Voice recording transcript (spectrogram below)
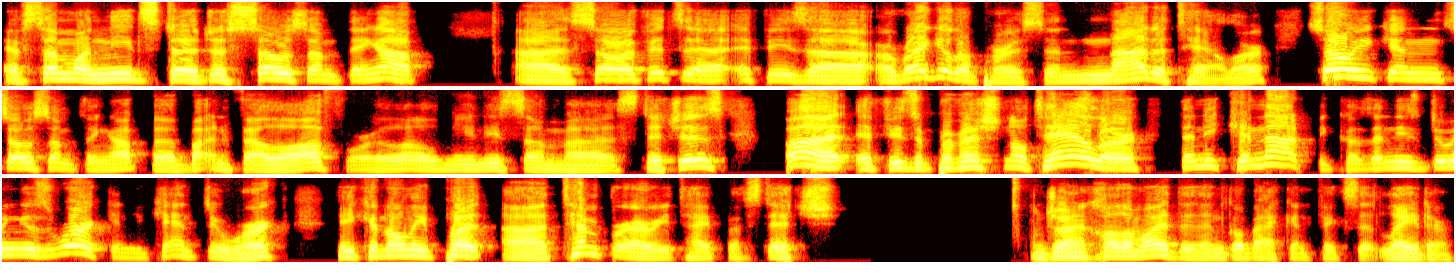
If someone needs to just sew something up, uh, so if it's a if he's a, a, regular person, not a tailor, so he can sew something up. A button fell off, or a little he needs some uh, stitches. But if he's a professional tailor, then he cannot because then he's doing his work, and you can't do work. He can only put a temporary type of stitch during Chol and then go back and fix it later.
